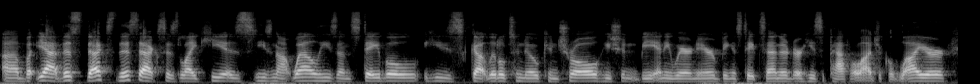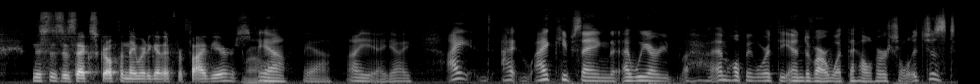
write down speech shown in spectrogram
Uh, but yeah, this ex, this ex is like he is. He's not well. He's unstable. He's got little to no control. He shouldn't be anywhere near being a state senator. He's a pathological liar. This is his ex-girlfriend. They were together for five years. Yeah, yeah. I, I, I, I, I, I keep saying that uh, we are. I'm hoping we're at the end of our what the hell Herschel. It's just,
